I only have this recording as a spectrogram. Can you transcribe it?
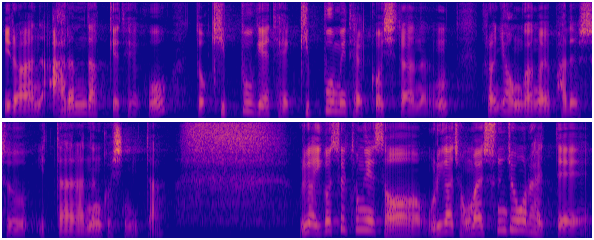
이러한 아름답게 되고 또 기쁘게 되, 기쁨이 될 것이라는 그런 영광을 받을 수 있다라는 것입니다. 우리가 이것을 통해서 우리가 정말 순종을 할 때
